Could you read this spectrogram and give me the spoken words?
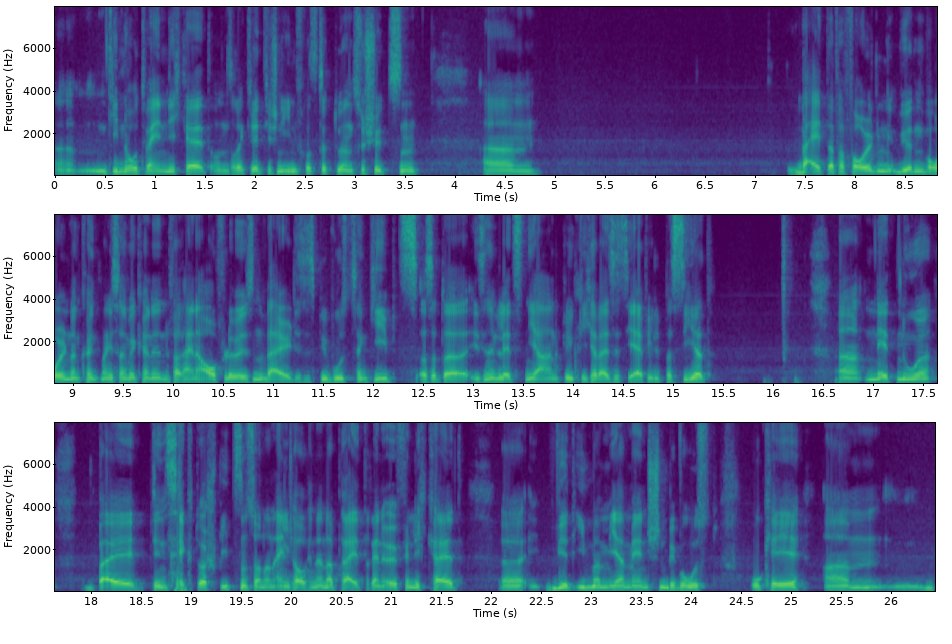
ähm, die Notwendigkeit, unsere kritischen Infrastrukturen zu schützen, ähm, weiter verfolgen würden wollen, dann könnte man nicht sagen, wir können den Verein auflösen, weil dieses Bewusstsein gibt es. Also da ist in den letzten Jahren glücklicherweise sehr viel passiert. Äh, nicht nur bei den Sektorspitzen, sondern eigentlich auch in einer breiteren Öffentlichkeit äh, wird immer mehr Menschen bewusst, okay, ähm,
